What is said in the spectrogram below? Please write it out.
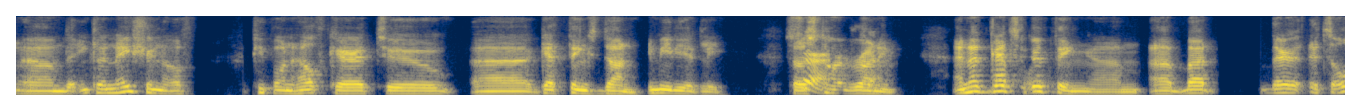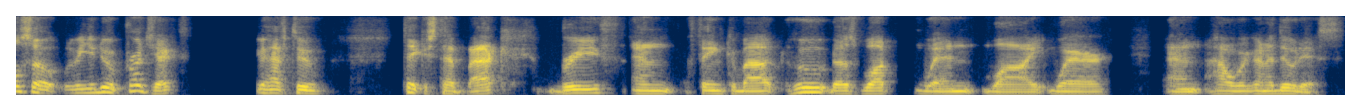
um, the inclination of people in healthcare to uh, get things done immediately, so Sure, start running, and that, that's a good thing. Um, uh, but there, it's also when you do a project, you have to take a step back, breathe, and think about who does what, when, why, where, and how we're going to do this.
